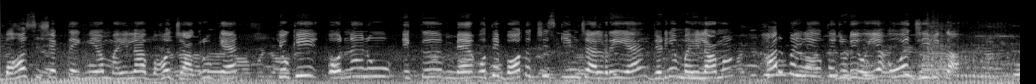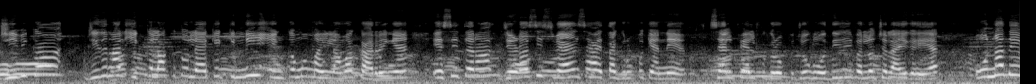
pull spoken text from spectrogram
ਬਹੁਤ ਸਸ਼ਕਤ ਹੈਗੀਆਂ, ਮਹਿਲਾ ਬਹੁਤ ਜਾਗਰੂਕ ਹੈ, ਕਿਉਂਕਿ ਉਹਨਾਂ ਨੂੰ ਇੱਕ, ਮੈਂ ਉੱਥੇ ਬਹੁਤ ਅੱਛੀ ਸਕੀਮ ਚੱਲ ਰਹੀ ਹੈ, ਜਿਹੜੀਆਂ ਮਹਿਲਾਵਾਂ, ਹਰ ਮਹਿਲਾ ਉੱਥੇ ਜੁੜੀ ਹੋਈ ਹੈ, ਉਹ ਹੈ ਜੀਵਿਕਾ। ਜੀਵਿਕਾ ਜਿਹਦੇ ਨਾਲ 1 ਲੱਖ ਤੋਂ ਲੈ ਕੇ ਕਿੰਨੀ ਇਨਕਮ ਮਹਿਲਾਵਾਂ ਕਰ ਰਹੀਆਂ ਇਸੇ ਤਰ੍ਹਾਂ ਜਿਹੜਾ ਅਸੀਂ ਸਵੈ ਸਹਾਇਤਾ ਗਰੁੱਪ ਕਹਿੰਦੇ ਆ ਸੈਲਫ ਹੈਲਪ ਗਰੁੱਪ ਜੋ ਮੋਦੀ ਜੀ ਵੱਲੋਂ ਚਲਾਏ ਗਏ ਆ ਉਹਨਾਂ ਦੇ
